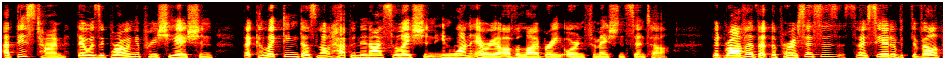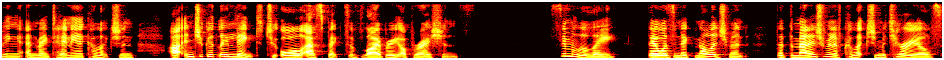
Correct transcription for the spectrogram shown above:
At this time, there was a growing appreciation that collecting does not happen in isolation in one area of a library or information center, but rather that the processes associated with developing and maintaining a collection are intricately linked to all aspects of library operations. Similarly, there was an acknowledgement that the management of collection materials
